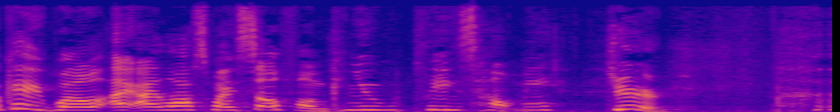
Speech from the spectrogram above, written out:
Okay, well, I, I lost my cell phone. Can you please help me? Sure.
